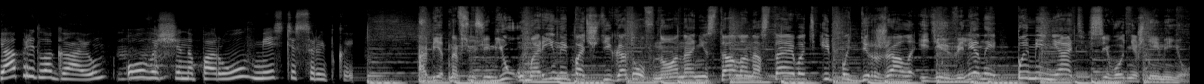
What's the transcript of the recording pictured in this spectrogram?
Я предлагаю овощи на пару вместе с рыбкой. Обед на всю семью у Марины почти готов, но она не стала настаивать и поддержала идею Велены поменять сегодняшнее меню.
